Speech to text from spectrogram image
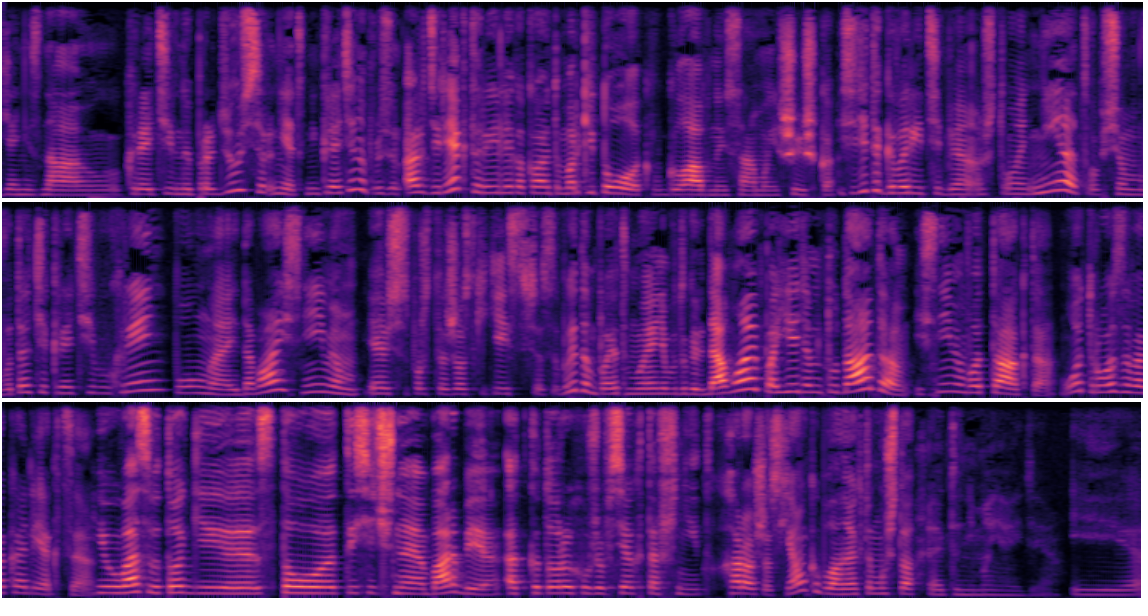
я не знаю, креативный продюсер, нет, не креативный продюсер, арт-директор или какой-то маркетолог главный самый шиш шишка. И сидит и говорит тебе, что нет, в общем, вот эти креативы хрень полная, и давай снимем. Я сейчас просто жесткий кейс сейчас выдам, поэтому я не буду говорить, давай поедем туда-то и снимем вот так-то. Вот розовая коллекция. И у вас в итоге 100 тысячная Барби, от которых уже всех тошнит. Хорошая съемка была, но я к тому, что это не моя идея. И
